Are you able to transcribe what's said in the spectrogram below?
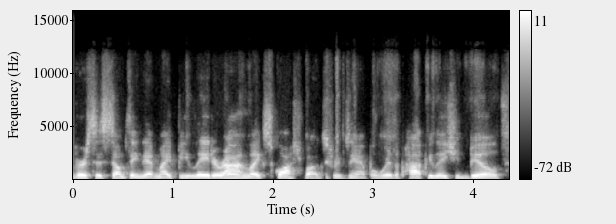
versus something that might be later on, like squash bugs, for example, where the population builds.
